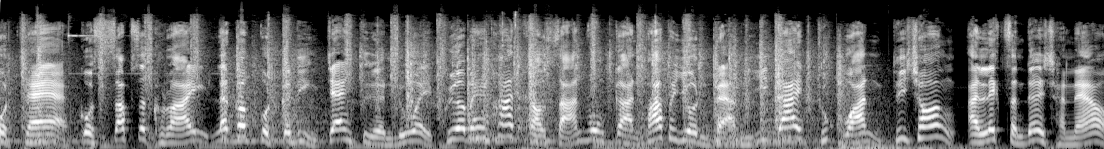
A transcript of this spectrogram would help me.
กดแชร์ กด Subscribe แล้วก็กดกระดิ่งแจ้งเตือนด้วย เพื่อไม่ให้พลาดข่าวสารวงการภาพยนตร์แบบนี้ได้ทุกวันที่ช่อง Alexander Channel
